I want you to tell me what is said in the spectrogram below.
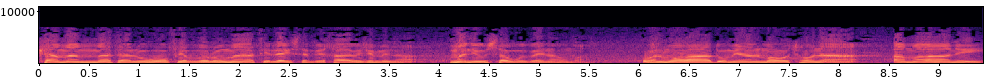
كمن مثله في الظلمات ليس بخارج منها. من يسوي بينهما؟ والمراد من الموت هنا أمران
